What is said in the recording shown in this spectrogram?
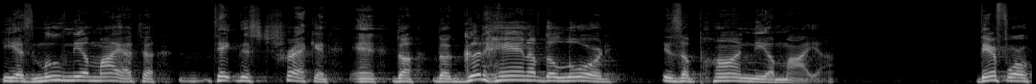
He has moved Nehemiah to take this trek, and, and the, the good hand of the Lord is upon Nehemiah. Therefore,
